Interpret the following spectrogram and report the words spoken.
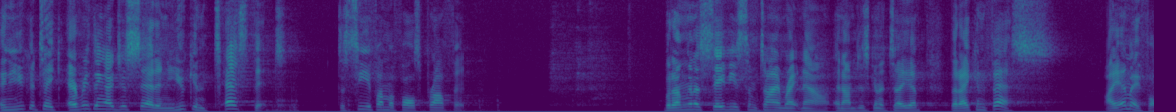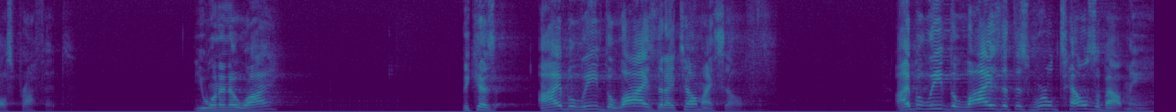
and you can take everything I just said and you can test it to see if I'm a false prophet. But I'm going to save you some time right now, and I'm just going to tell you that I confess I am a false prophet. You want to know why? Because I believe the lies that I tell myself. I believe the lies that this world tells about me.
